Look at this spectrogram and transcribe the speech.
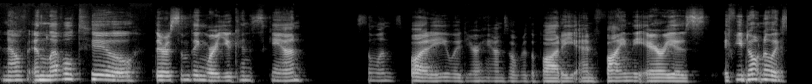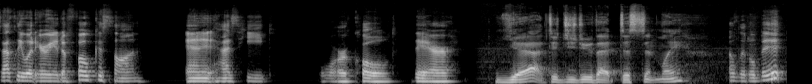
Now, in level two, there is something where you can scan someone's body with your hands over the body and find the areas. If you don't know exactly what area to focus on and it has heat or cold there, Yeah. Did you do that distantly? a little bit,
